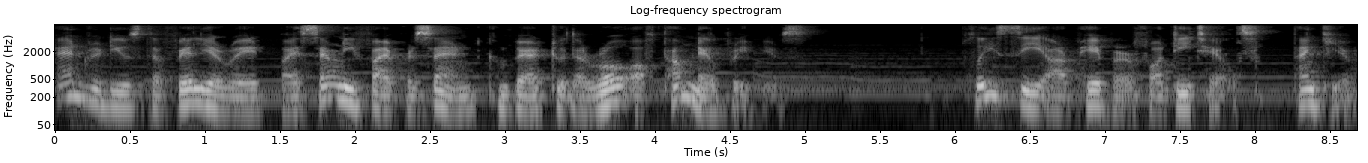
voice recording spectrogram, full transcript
and reduce the failure rate by 75% compared to the row of thumbnail previews. Please see our paper for details. Thank you.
